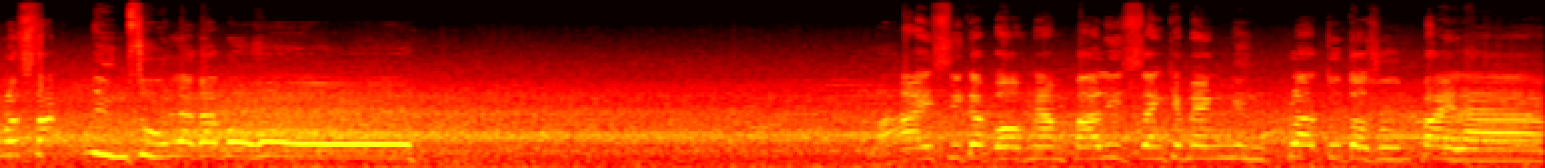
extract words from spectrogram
งๆแล้วซัด1-0แล้วครับโอ้โหไลซิกครับออกนำปารีสแซงต์แชร์แมงหนึ่งประตูต่อศูนย์ไปแล้ว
